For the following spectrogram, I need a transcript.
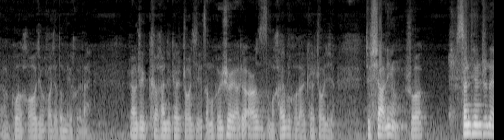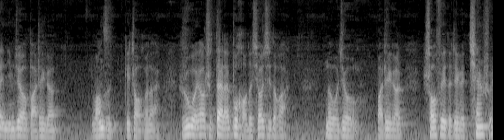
然后过了好久好久都没回来。然后这可汗就开始着急，怎么回事呀？这儿子怎么还不回来？开始着急，就下令说，三天之内你们就要把这个王子给找回来。如果要是带来不好的消息的话，那我就把这个。烧沸的这个铅水，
